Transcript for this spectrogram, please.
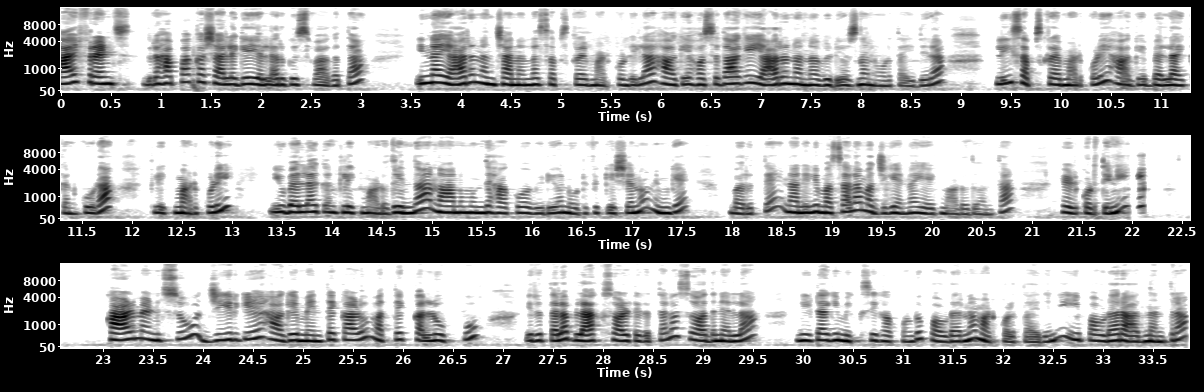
Hi friends Gruhapaka ಶಾಲೆಗೆ ಎಲ್ಲರಿಗೂ ಸ್ವಾಗತ. ಇನ್ನು ಯಾರು ನನ್ನ ಚಾನಲ್ನ ಸಬ್ಸ್ಕ್ರೈಬ್ ಮಾಡ್ಕೊಂಡಿಲ್ಲ, ಹಾಗೆ ಹೊಸದಾಗಿ ಯಾರು ನನ್ನ ವಿಡಿಯೋಸ್ನ ನೋಡ್ತಾ ಇದ್ದೀರಾ, ಪ್ಲೀಸ್ ಸಬ್ಸ್ಕ್ರೈಬ್ ಮಾಡ್ಕೊಳ್ಳಿ, ಹಾಗೆ ಬೆಲ್ ಐಕನ್ ಕೂಡ ಕ್ಲಿಕ್ ಮಾಡ್ಕೊಳ್ಳಿ. ನೀವು ಬೆಲ್ ಐಕನ್ ಕ್ಲಿಕ್ ಮಾಡೋದ್ರಿಂದ ನಾನು ಮುಂದೆ ಹಾಕುವ ವಿಡಿಯೋ ನೋಟಿಫಿಕೇಷನು ನಿಮಗೆ ಬರುತ್ತೆ. ನಾನಿಲ್ಲಿ ಮಸಾಲ ಮಜ್ಜಿಗೆಯನ್ನು ಹೇಗೆ ಮಾಡೋದು ಅಂತ ಹೇಳ್ಕೊಡ್ತೀನಿ. ಕಾಳುಮೆಣಸು, ಜೀರಿಗೆ, ಹಾಗೆ ಮೆಂತೆಕಾಳು, ಮತ್ತು ಕಲ್ಲು ಉಪ್ಪು ಇರುತ್ತಲ್ಲ ಬ್ಲ್ಯಾಕ್ ಸಾಲ್ಟ್ ಇರುತ್ತಲ್ಲ, ಸೊ ಅದನ್ನೆಲ್ಲ ನೀಟಾಗಿ ಮಿಕ್ಸಿಗೆ ಹಾಕ್ಕೊಂಡು ಪೌಡರ್ನ ಮಾಡ್ಕೊಳ್ತಾ ಇದ್ದೀನಿ. ಈ ಪೌಡರ್ ಆದ ನಂತರ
